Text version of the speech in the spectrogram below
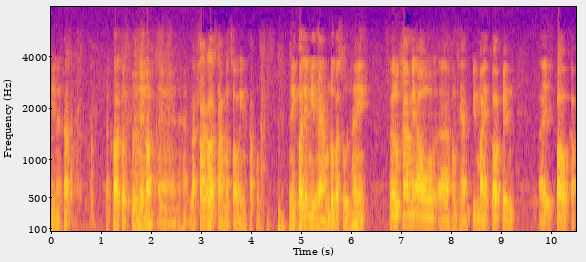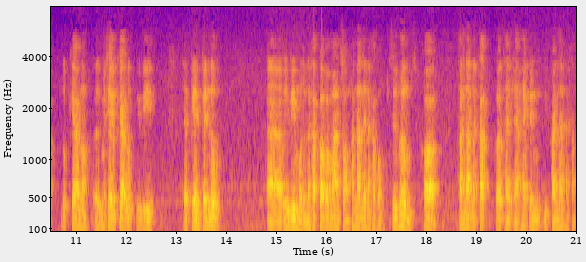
นี่นะครับ แล้วก็ตัวปืนเลยเนาะอ่านะฮะราคาก็สามพันสองเองนะครับผมอันนี้ก็จะมีแถมลูกกระสุนให้ก็ลูกค้าไม่เอาอของแถมปีใหม่ก็เป็นไอ้เป้ากับลูกแก้วเนาะเออไม่ใช่ลูกแก้วลูกวีวีแต่เปลี่ยนเป็นลูกอ่อวีวีหมดนะครับ ก็ประมาณสองพันนัดเลยนะครับ ผมซื้อเพิ่มก็พันนัดนะครับ ก็ถ่ายแถมให้เป็นอีกพันนัดนะครับ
